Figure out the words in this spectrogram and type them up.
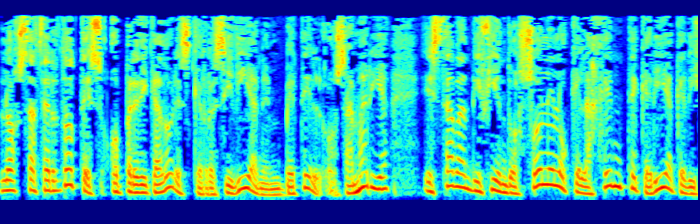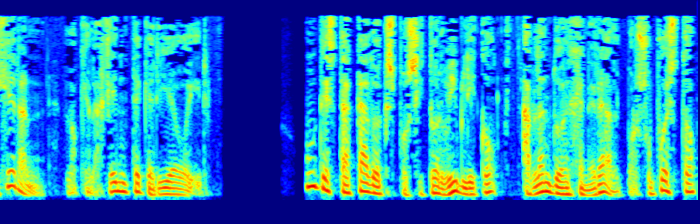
Los sacerdotes o predicadores que residían en Betel o Samaria estaban diciendo solo lo que la gente quería que dijeran, lo que la gente quería oír. Un destacado expositor bíblico, hablando en general, por supuesto,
